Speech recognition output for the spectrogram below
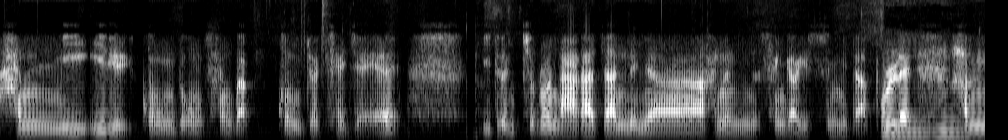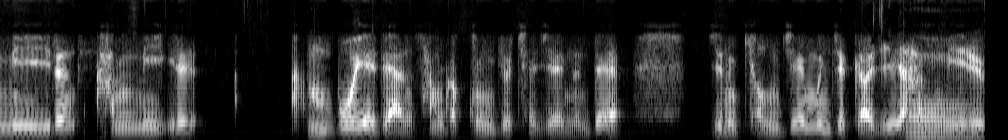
한미일 공동 삼각 공조 체제 이런 쪽으로 나가지 않느냐 하는 생각이 있습니다. 본래 음, 음. 한미일은 한미일 안보에 대한 삼각 공조 체제였는데 이제는 경제 문제까지 한미일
